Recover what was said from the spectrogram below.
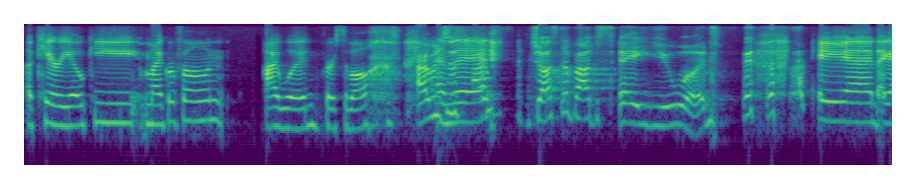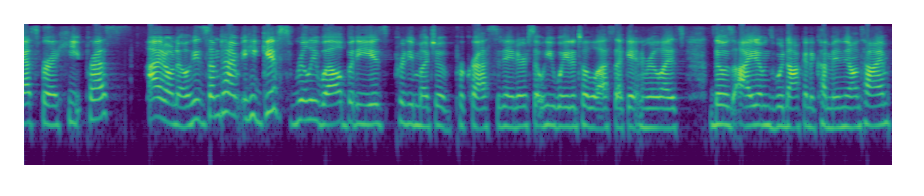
a karaoke microphone. I would, first of all. I was just then- I was just about to say you would. And I asked for a heat press. I don't know. He sometimes he gifts really well, but he is pretty much a procrastinator. So he waited till the last second and realized those items were not going to come in on time.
